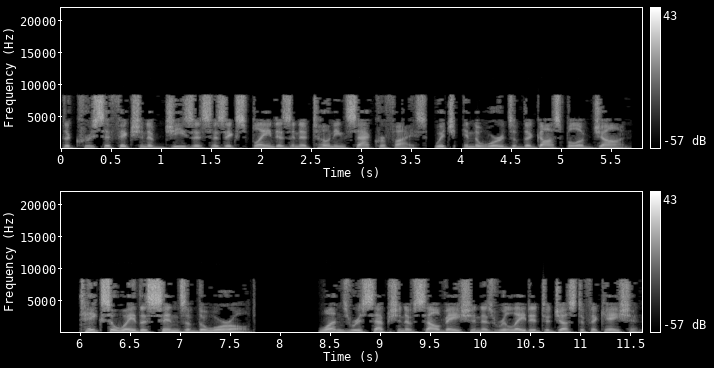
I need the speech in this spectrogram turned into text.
The crucifixion of Jesus is explained as an atoning sacrifice, which, in the words of the Gospel of John, takes away the sins of the world. One's reception of salvation is related to justification.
